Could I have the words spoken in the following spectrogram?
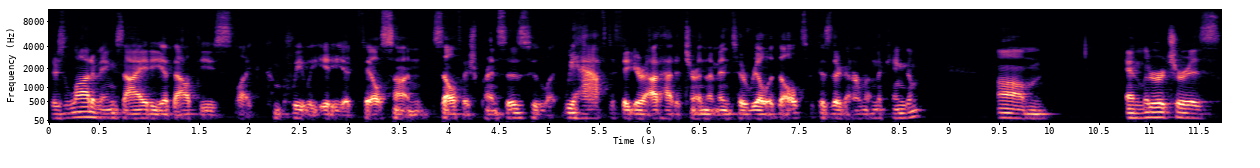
There's a lot of anxiety about these like completely idiot, fail son, selfish princes who like we have to figure out how to turn them into real adults because they're going to run the kingdom. Um, and literature is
